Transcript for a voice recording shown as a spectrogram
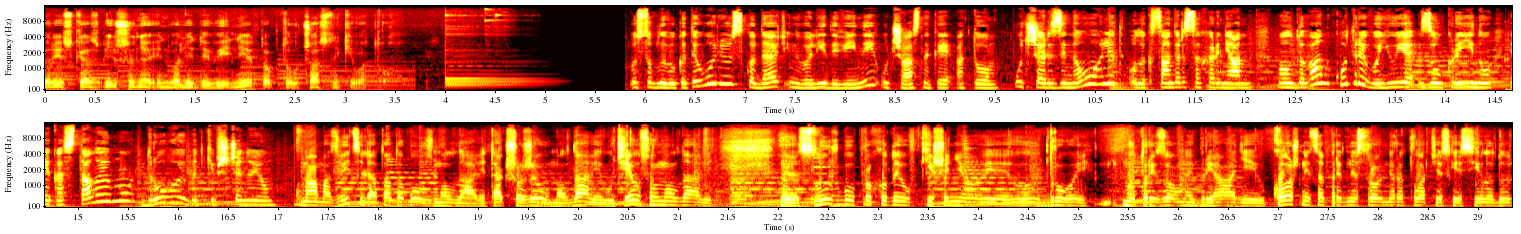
різке збільшення інвалідів війни, тобто учасників АТО. Особливу категорію складають інваліди війни, учасники АТО. У черзі на огляд Олександр Сахарнян, молдован, котрий воює за Україну, яка стала йому другою батьківщиною. Мама звідси, а тато був з Молдавії. Так що жив у Молдавії, учився в Молдавії. Е, Службу проходив в Кишиньові у другій моторизованій бригаді, Кошниця Придністров'я миротворчі сили. До-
